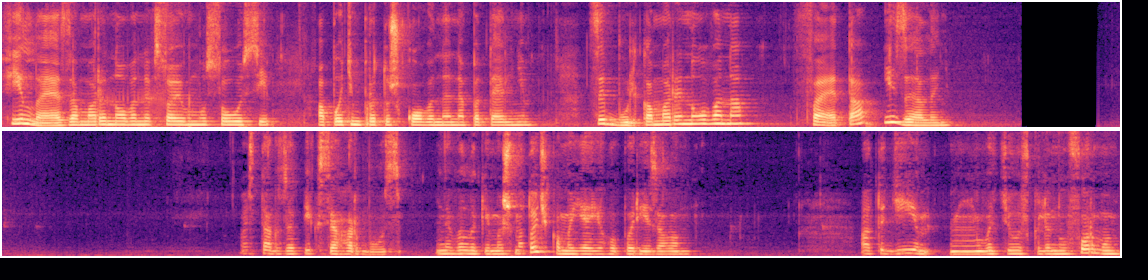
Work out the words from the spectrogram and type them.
філе замариноване в соєвому соусі, а потім протушковане на пательні, цибулька маринована, фета і зелень. Ось так запікся гарбуз. Невеликими шматочками я його порізала. А тоді в цю скляну форму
